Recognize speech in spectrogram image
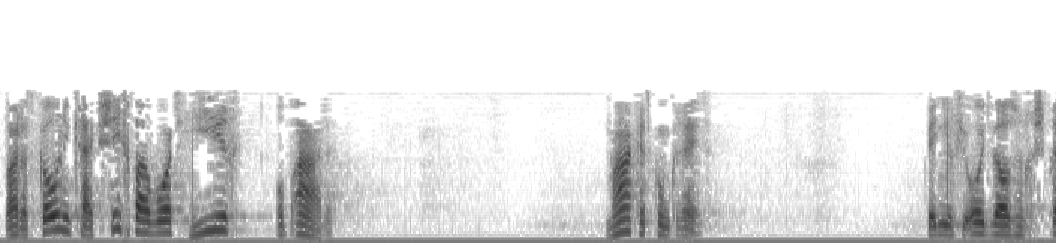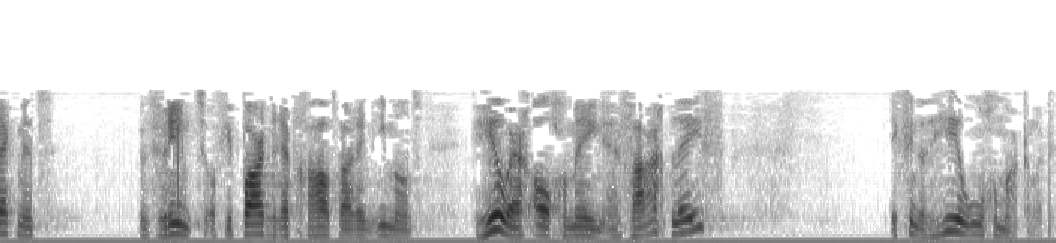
Waar dat koninkrijk zichtbaar wordt hier op aarde. Maak het concreet. Ik weet niet of je ooit wel eens een gesprek met een vriend of je partner hebt gehad waarin iemand heel erg algemeen en vaag bleef. Ik vind dat heel ongemakkelijk.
